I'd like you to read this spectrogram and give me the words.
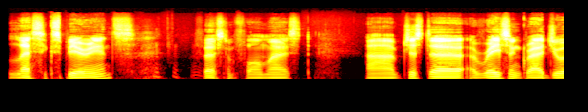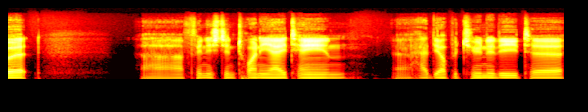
Less experience, first and foremost. Uh, just a, a recent graduate, uh, finished in 2018 uh, had the opportunity to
